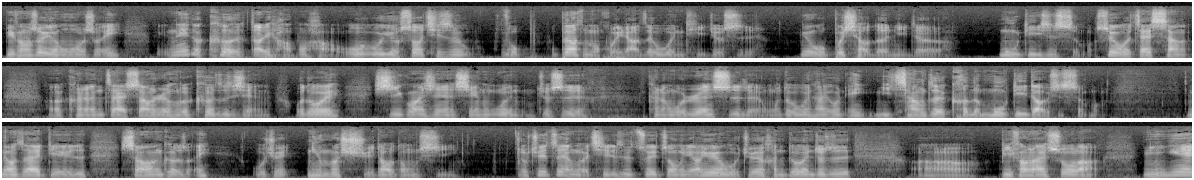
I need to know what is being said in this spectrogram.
比方说有人问我说：“诶，那个课到底好不好？”我我有时候其实我我不知道怎么回答这个问题，就是因为我不晓得你的目的是什么。所以我在上呃可能在上任何课之前，我都会习惯性的先问，就是可能我认识的人，我都问他一个问题：“诶，你上这个课的目的到底是什么？”然后再第二个就是上完课说：“诶，我觉得你有没有学到东西？”我觉得这两个其实是最重要，因为我觉得很多人就是啊、比方来说啦，你应该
